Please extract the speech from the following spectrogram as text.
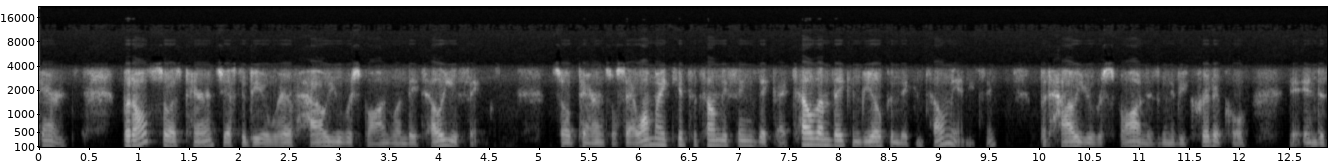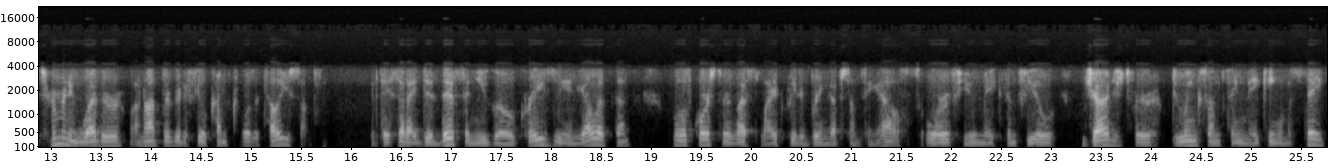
parents. But also, as parents, you have to be aware of how you respond when they tell you things. So parents will say, I want my kid to tell me things. They, I tell them they can be open, they can tell me anything. But how you respond is going to be critical in determining whether or not they're going to feel comfortable to tell you something. If they said, I did this, and you go crazy and yell at them, well, of course, they're less likely to bring up something else. Or if you make them feel judged for doing something, making a mistake,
